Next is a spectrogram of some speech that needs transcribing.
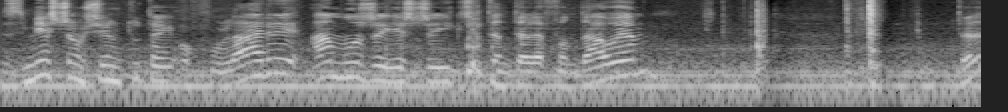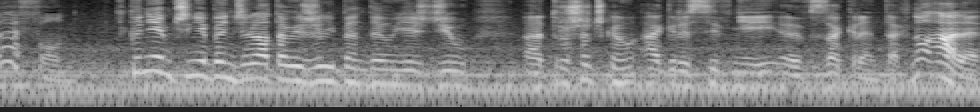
Zmieszczą się tutaj okulary, a może jeszcze i gdzie ten telefon dałem? Telefon. Tylko nie wiem, czy nie będzie latał, jeżeli będę jeździł e, troszeczkę agresywniej e, w zakrętach. No ale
